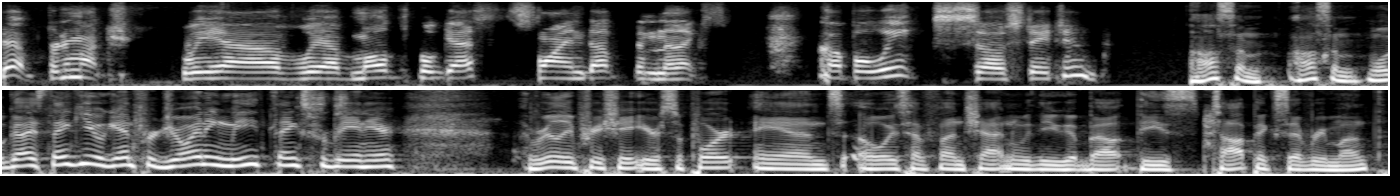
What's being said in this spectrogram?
yeah, pretty much. We have we have multiple guests lined up in the next couple weeks. So stay tuned. Awesome. Awesome. Well, guys, thank you again for joining me. Thanks for being here. I really appreciate your support and always have fun chatting with you about these topics every month.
